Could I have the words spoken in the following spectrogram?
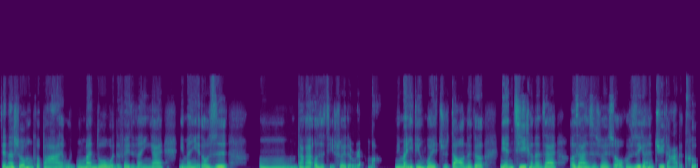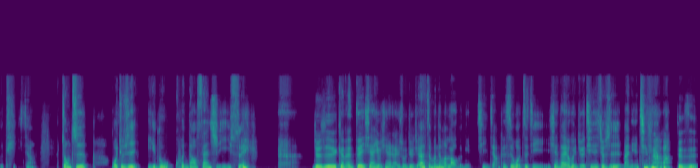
在那时候很可怕。我我蛮多我的痱子粉，应该你们也都是嗯，大概二十几岁的人嘛。你们一定会知道，那个年纪可能在二三十岁的时候，会是一个很巨大的课题。这样，总之，我就是一路困到三十一岁。就是可能对现在有些人来说，就觉得啊，怎么那么老的年纪这样？可是我自己现在也会觉得，其实就是蛮年轻的，就是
